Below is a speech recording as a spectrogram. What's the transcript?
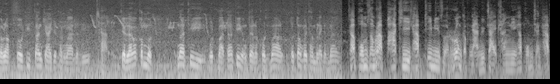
สำหรับพวกที่ตั้งใจจะทำงานอันนี้ ครับ เสร็จแล้วก็กำหนดหน้าที่บทบาทหน้าที่ของแต่ละคนว่าเราต้องไปทำอะไรกันบ้าง ครับผมสำหรับภาคีครับที่มีส่วนร่วมกับงานวิจัยครั้งนี้ครับผมเชิญครับ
